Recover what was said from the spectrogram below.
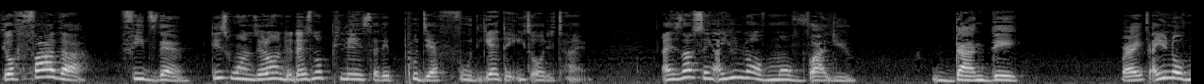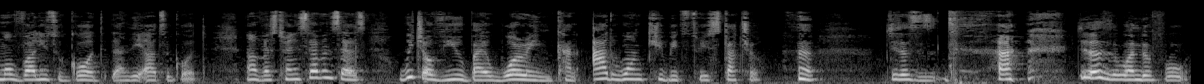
Your father feeds them these ones they don't there's no place that they put their food. Yet they eat all the time. And it's not saying are you not of more value than they? Right? Are you not of more value to god than they are to god? Now verse 27 says which of you by worrying can add one cubit to his stature? Jesus is jesus is wonderful.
